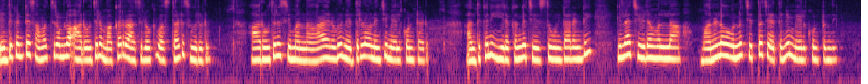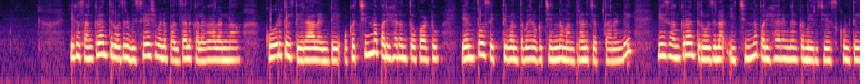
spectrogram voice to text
ఎందుకంటే సంవత్సరంలో ఆ రోజున మకర రాశిలోకి వస్తాడు సూర్యుడు. ఆ రోజున శ్రీమన్నారాయణుడు నిద్రలో నుంచి మేల్కొంటాడు. అందుకని ఈ రకంగా చేస్తూ ఉంటారండి. ఇలా చేయడం వల్ల మనలో ఉన్న చిత్త చైతన్యం మేలుకుంటుంది. ఇక సంక్రాంతి రోజున విశేషమైన ఫలితాలు కలగాలన్నా కోరికలు తీరాలంటే ఒక చిన్న పరిహారంతో పాటు ఎంతో శక్తివంతమైన ఒక చిన్న మంత్రాన్ని చెప్తానండి. ఈ సంక్రాంతి రోజున ఈ చిన్న పరిహారం కనుక మీరు చేసుకుంటే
